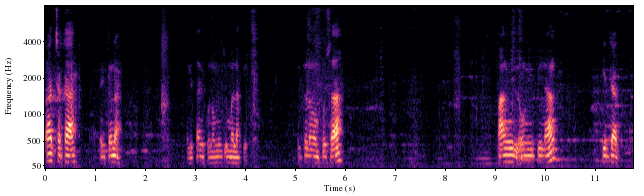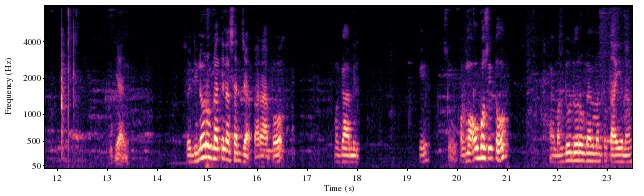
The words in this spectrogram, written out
At saka, ito na. Palitan ko ng medyo malaki. Ito naman po sa pangil o ngipin ng kidlat. Yan. So, dinurog natin ang sadya para po magamit. Okay? So, pag maubos ito, ay magdudurog na naman po tayo ng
